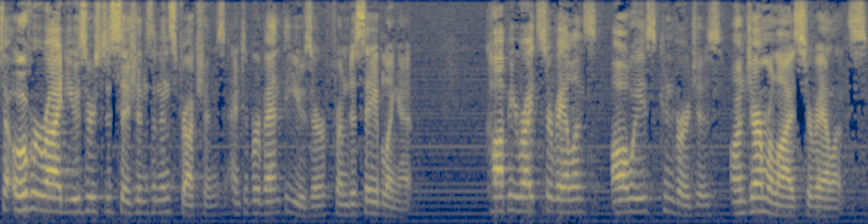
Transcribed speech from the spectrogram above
to override users' decisions and instructions and to prevent the user from disabling it. Copyright surveillance always converges on generalized surveillance.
